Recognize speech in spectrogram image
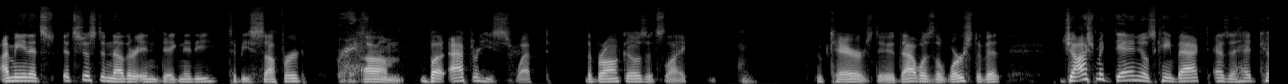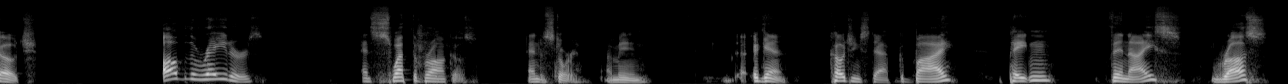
I mean, it's it's just another indignity to be suffered. Right. Um, but after he swept the Broncos, it's like, who cares, dude? That was the worst of it. Josh McDaniels came back as a head coach of the Raiders and swept the Broncos. End of story. I mean, again, coaching staff, goodbye. Paton, thin ice, Russ,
